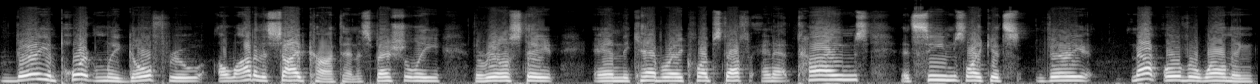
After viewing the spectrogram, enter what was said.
very importantly, go through a lot of the side content, especially the real estate and the cabaret club stuff. And at times, it seems like it's very not overwhelming,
